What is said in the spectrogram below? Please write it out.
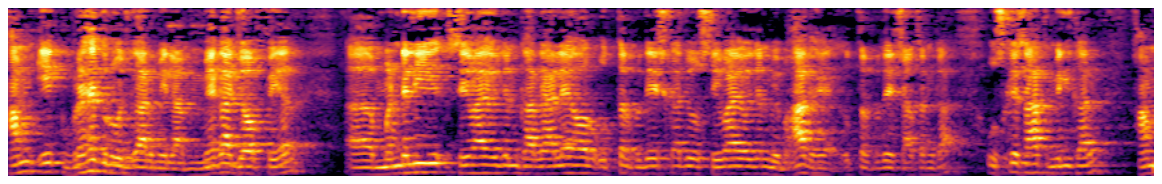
हम एक वृहद रोज़गार मेला, मेगा जॉब फेयर मंडलीय सेवायोजन कार्यालय और उत्तर प्रदेश का जो सेवायोजन विभाग है, उत्तर प्रदेश शासन का, उसके साथ मिलकर हम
